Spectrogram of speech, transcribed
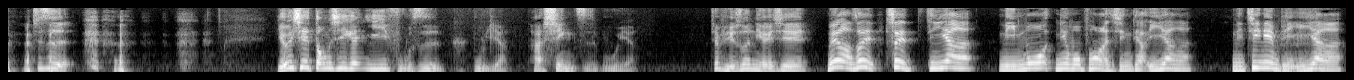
就是有一些东西跟衣服是不一样，它的性质不一样。就比如说，你有一些没有，所以所以一样啊。你摸，你有没有怦然心跳？一样啊。你纪念品一样啊。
